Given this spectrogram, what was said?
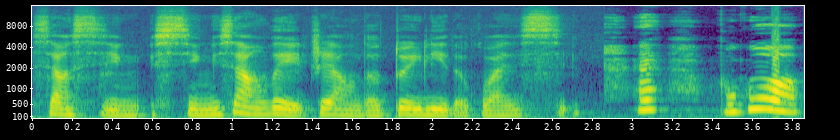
像形形象位这样的对立的关系。哎，不过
